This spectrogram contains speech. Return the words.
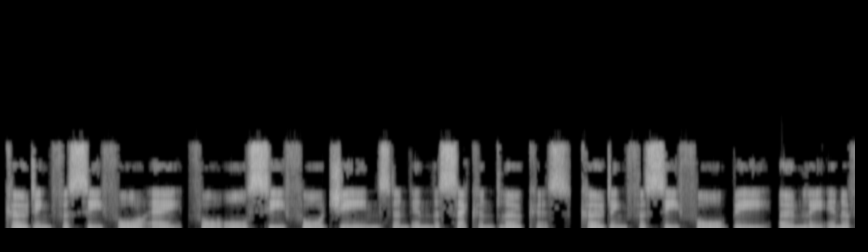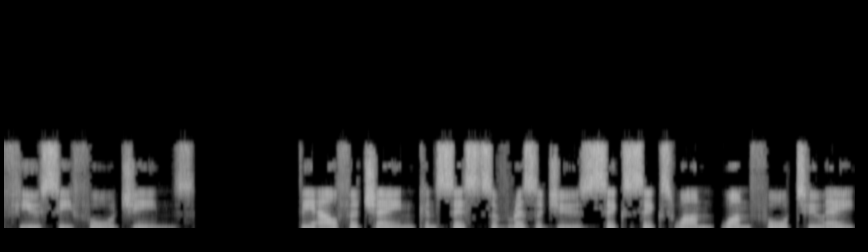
coding for C4a for all C4 genes and in the second locus coding for C4b only in a few C4 genes. The alpha chain consists of residues 661-1428,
